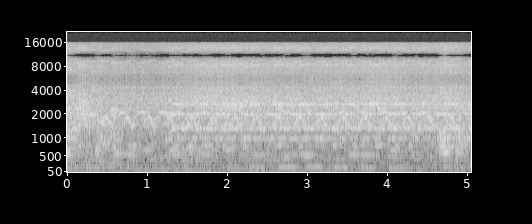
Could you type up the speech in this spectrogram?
OK 啊，不错，十三个，超爽的。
